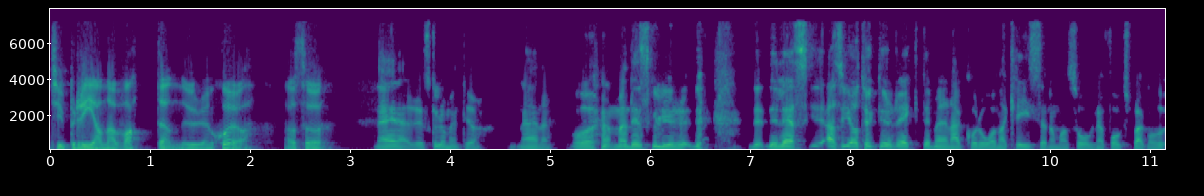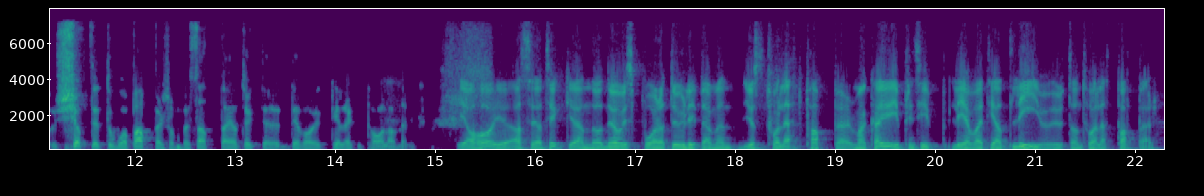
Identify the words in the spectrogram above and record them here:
typ rena vatten ur en sjö. Alltså, Nej, nej, det skulle de inte göra. Nej, nej. Och, men det skulle ju, det, det, läsk, alltså jag tyckte det räckte med den här coronakrisen om man såg när folk sprang och köpte toapapper som besatta. Jag tyckte det var ju tillräckligt talande. Liksom. jag har ju, alltså jag tycker ändå, nu har vi spårat ur lite, men just toalettpapper, man kan ju i princip leva ett helt liv utan toalettpapper.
